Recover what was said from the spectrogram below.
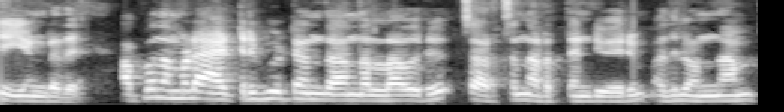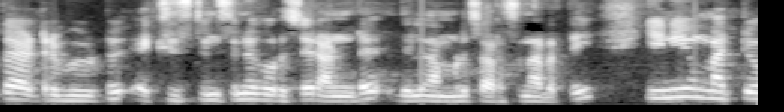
ചെയ്യേണ്ടത്. അപ്പോൾ നമ്മുടെ ആട്രിബ്യൂട്ട് എന്താണെന്നുള്ള ഒരു ചർച്ച നടത്തേണ്ടി വരും. അതിൽ ഒന്നാമത്തെ ആട്രിബ്യൂട്ട് എക്സിസ്റ്റൻസിനെ കുറിച്ച് രണ്ട് ഇതിൽ നമ്മൾ ചർച്ച നടത്തി. ഇനിയും മറ്റു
